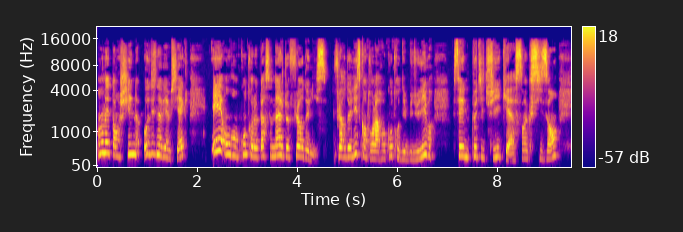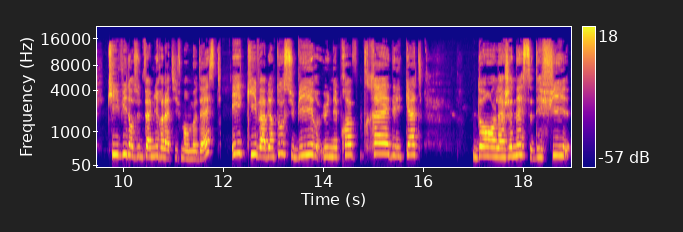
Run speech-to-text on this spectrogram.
on est en Chine au 19e siècle et on rencontre le personnage de Fleur de Lys. Fleur de Lys, quand on la rencontre au début du livre, c'est une petite fille qui a 5-6 ans, qui vit dans une famille relativement modeste et qui va bientôt subir une épreuve très délicate dans la jeunesse des filles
